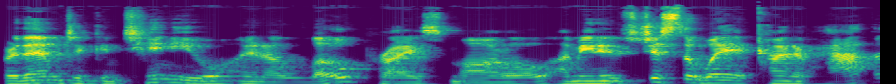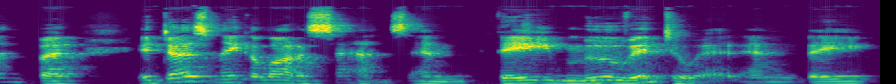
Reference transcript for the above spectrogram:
for them to continue in a low price model, I mean, it's just the way it kind of happened, but it does make a lot of sense. And they move into it and they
